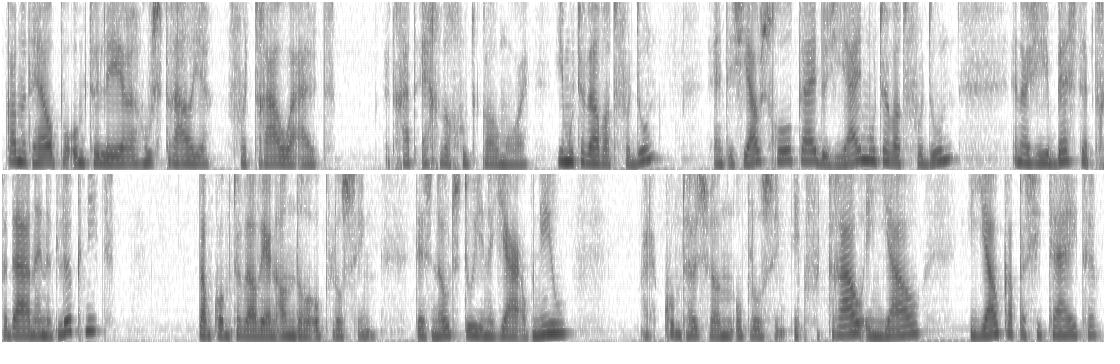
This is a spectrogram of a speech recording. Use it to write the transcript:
kan het helpen om te leren hoe straal je vertrouwen uit. Het gaat echt wel goed komen hoor. Je moet er wel wat voor doen. En het is jouw schooltijd, dus jij moet er wat voor doen. En als je je best hebt gedaan en het lukt niet, dan komt er wel weer een andere oplossing. Desnoods doe je het jaar opnieuw. Maar er komt heus wel een oplossing. Ik vertrouw in jou, in jouw capaciteiten,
